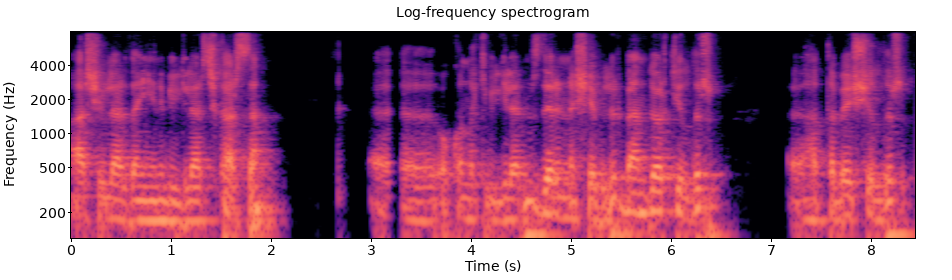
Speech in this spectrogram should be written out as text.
arşivlerden yeni bilgiler çıkarsa e, o konudaki bilgilerimiz derinleşebilir. Ben dört yıldır e, hatta beş yıldır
